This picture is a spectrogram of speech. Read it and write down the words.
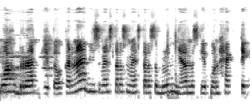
wah berat gitu. Karena di semester-semester sebelumnya meskipun hektik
